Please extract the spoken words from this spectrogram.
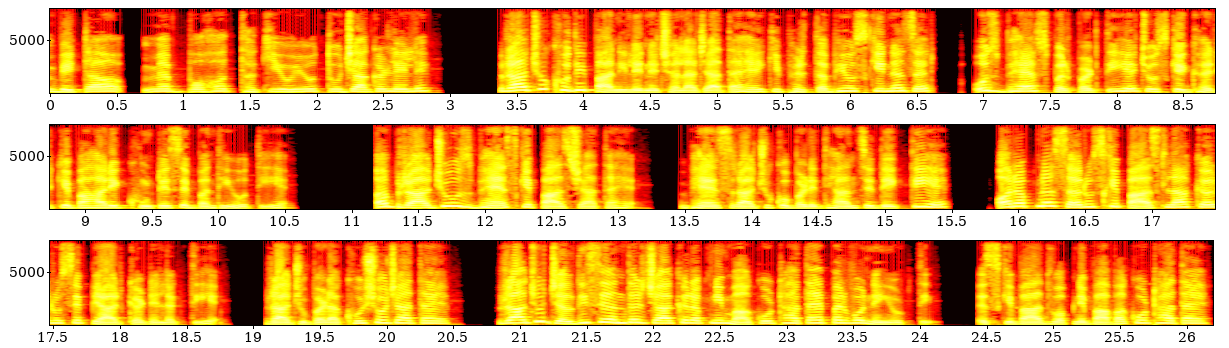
बेटा, मैं बहुत थकी हुई हूँ, तू जाकर ले ले। राजू खुद ही पानी लेने चला जाता है कि फिर तभी उसकी नज़र उस भैंस पर पड़ती है जो उसके घर के बाहर एक खूंटे से बंधी होती है। अब राजू उस भैंस के पास जाता है। भैंस राजू को बड़े ध्यान से देखती है और अपना सर उसके पास लाकर उसे प्यार करने लगती है। राजू बड़ा खुश हो जाता है। राजू जल्दी से अंदर जाकर अपनी माँ को उठाता है, पर वो नहीं उठती। इसके बाद वो अपने बाबा को उठाता है।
